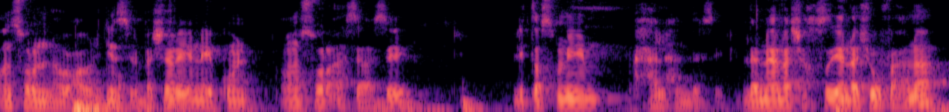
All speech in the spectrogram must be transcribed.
عنصر النوع أو الجنس البشري إنه يكون عنصر أساسي لتصميم حل هندسي. لأن أنا شخصيا أشوف هنا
